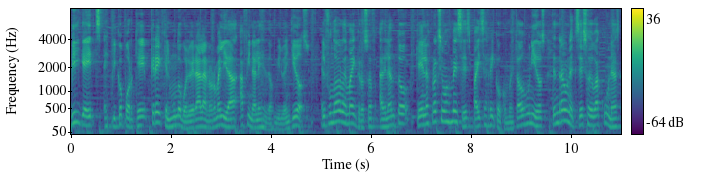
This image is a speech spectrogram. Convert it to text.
Bill Gates explicó por qué cree que el mundo volverá a la normalidad a finales de 2022. El fundador de Microsoft adelantó que en los próximos meses países ricos como Estados Unidos tendrán un exceso de vacunas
